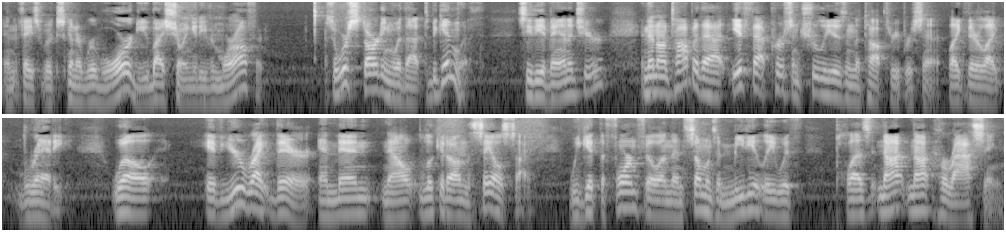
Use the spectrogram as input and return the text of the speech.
And Facebook's going to reward you by showing it even more often. So we're starting with that to begin with. See the advantage here? And then on top of that, if that person truly is in the top 3%, like they're like ready, well, if you're right there and then now look at it on the sales side, we get the form fill and then someone's immediately with pleasant, not, not harassing,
